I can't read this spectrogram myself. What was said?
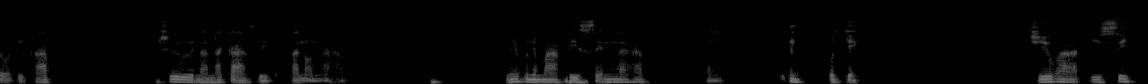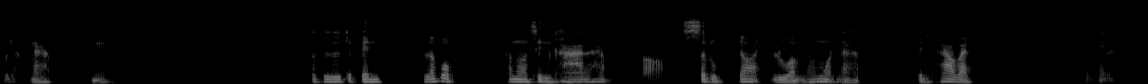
สวัสดีครับ ผมชื่อนันทการ สิริตานนท์นะครับ วันนี้ผมจะมาพรีเซนต์นะครับ ใน โปรเจกต์ชื่อว่า Easy Product นะครับเนี่ยก็คือจะเป็นระบบคำนวณสินค้านะครับก็สรุปยอดรวมทั้งหมดนะครับ เป็นค่า VAT ตรงนี้นะครับ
